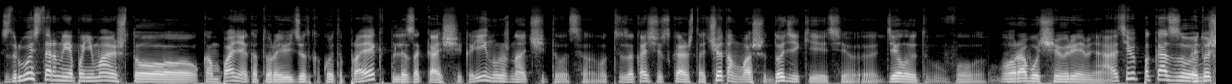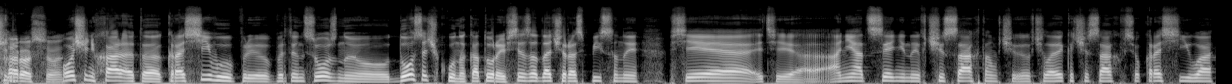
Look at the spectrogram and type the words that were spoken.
С другой стороны, я понимаю, что компания, которая ведет какой-то проект для заказчика, ей нужно отчитываться. Вот заказчик скажет, а что там ваши додики эти э, делают в, в рабочее время, а тебе показывают очень, хорошего. очень хар, это красивую, претенциозную досочку, на которой все задачи расписаны, все эти, а, они оценены в часах, там, в, в человека часах, все красиво.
